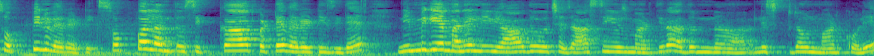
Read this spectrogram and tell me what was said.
ಸೊಪ್ಪಿನ ವೆರೈಟಿ ಸೊಪ್ಪಲ್ಲಂತೂ ಸಿಕ್ಕಾಪಟ್ಟೆ ವೆರೈಟೀಸ್ ಇದೆ. ನಿಮಗೆ ಮನೇಲಿ ನೀವು ಯಾವುದು ಚ, ಜಾಸ್ತಿ ಯೂಸ್ ಮಾಡ್ತೀರಾ, ಅದನ್ನು ಲಿಸ್ಟ್ ಡೌನ್ ಮಾಡ್ಕೊಳ್ಳಿ.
